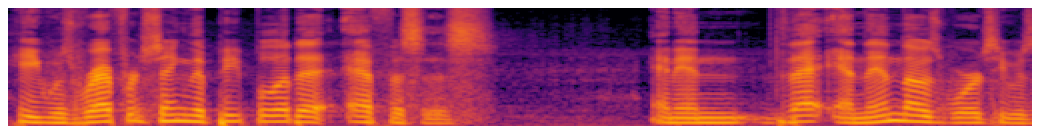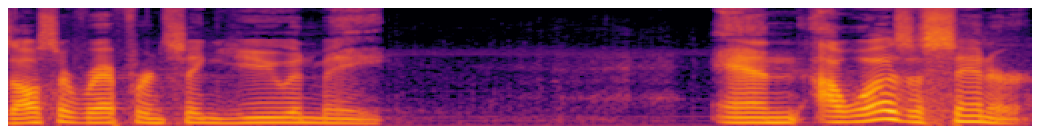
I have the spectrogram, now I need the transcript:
he was referencing the people at Ephesus. And in, that, and in those words, he was also referencing you and me. And I was a sinner,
